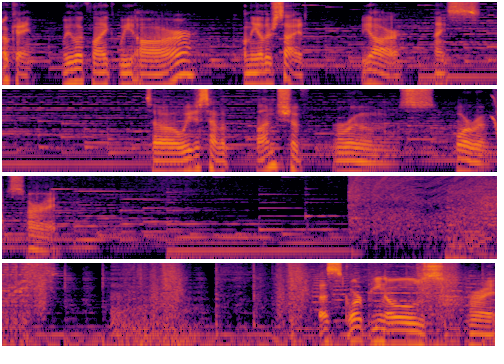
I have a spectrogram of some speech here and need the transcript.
Okay, we look like we are on the other side. We are. Nice. So we just have a bunch of rooms. Four rooms. Alright. The Scorpinos. All right.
